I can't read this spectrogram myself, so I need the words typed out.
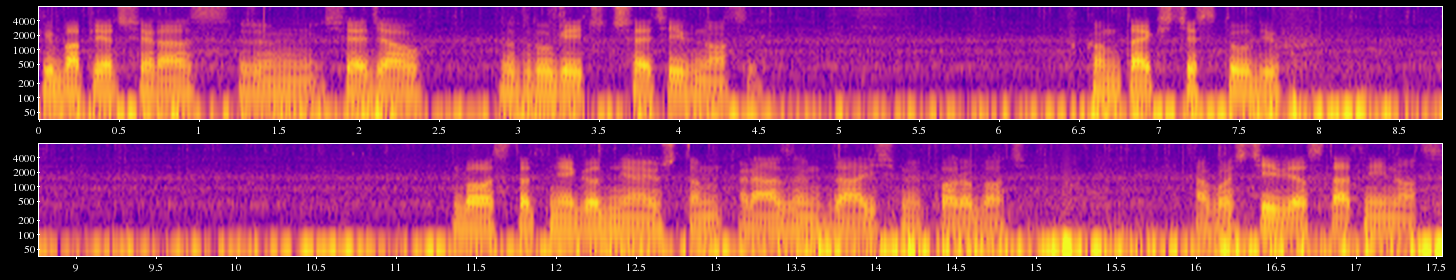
Chyba pierwszy raz, żem siedział do drugiej czy trzeciej w nocy. W kontekście studiów. Bo ostatniego dnia już tam razem daliśmy po robocie. A właściwie ostatniej nocy.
